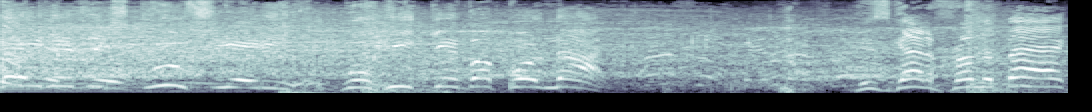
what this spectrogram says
pain is excruciating. Will he give up or not? He's got it from the back.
